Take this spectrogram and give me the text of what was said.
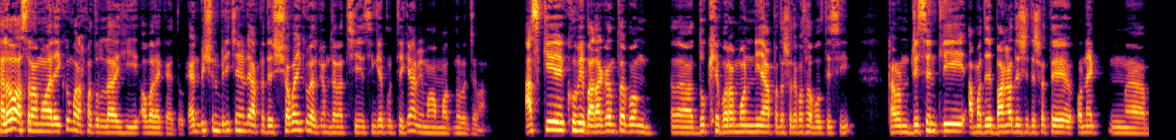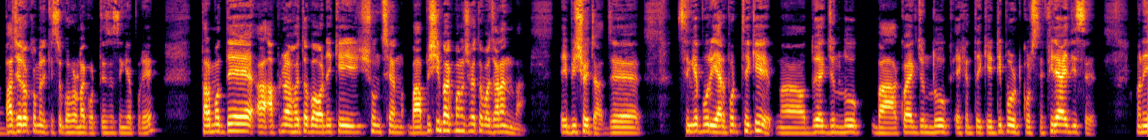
হ্যালো, আসসালামু আলাইকুম রহমতুল্লাহি অবরাকাতু। অ্যাম্বিশন বিডি চ্যানেলে আপনাদের সবাইকে ওয়েলকাম জানাচ্ছি সিঙ্গাপুর থেকে আমি মোহাম্মদ নুরুজ্জামান। আজকে খুবই বারাক্রান্ত এবং দুঃখে ভরা মন নিয়ে আপনাদের সাথে কথা বলতেছি। কারণ রিসেন্টলি আমাদের বাংলাদেশীদের সাথে অনেক বাজে রকমের কিছু ঘটনা ঘটতেছে সিঙ্গাপুরে। তার মধ্যে আপনারা হয়তোবা অনেকেই শুনছেন বা বেশিরভাগ মানুষ হয়তো বা জানেন না এই বিষয়টা যে সিঙ্গাপুর এয়ারপোর্ট থেকে আ ২-১ লোক বা কয়েকজন লোক এখান থেকে ডিপোর্ট করছে, ফিরায় দিছে। মানে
